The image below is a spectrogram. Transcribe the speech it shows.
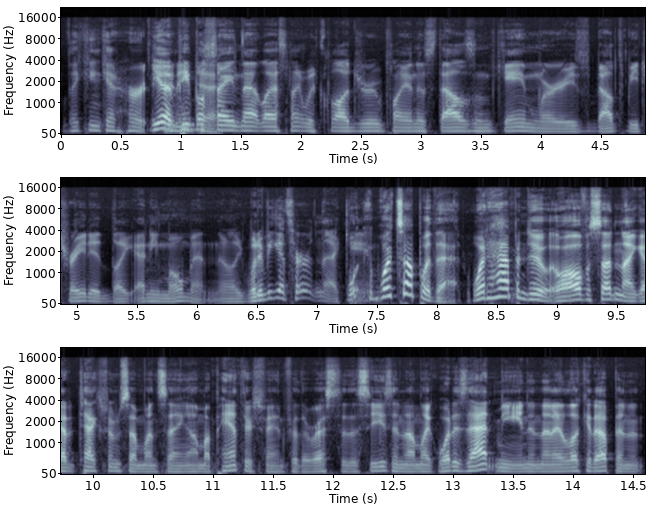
They can get hurt. Yeah, people day. saying that last night with Claude Giroux playing his thousandth game where he's about to be traded like any moment. And they're like, what if he gets hurt in that game? What, what's up with that? What happened to all of a sudden? I got a text from someone saying I'm a Panthers fan for the rest of the season. I'm like, what does that mean? And then I look it up, and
